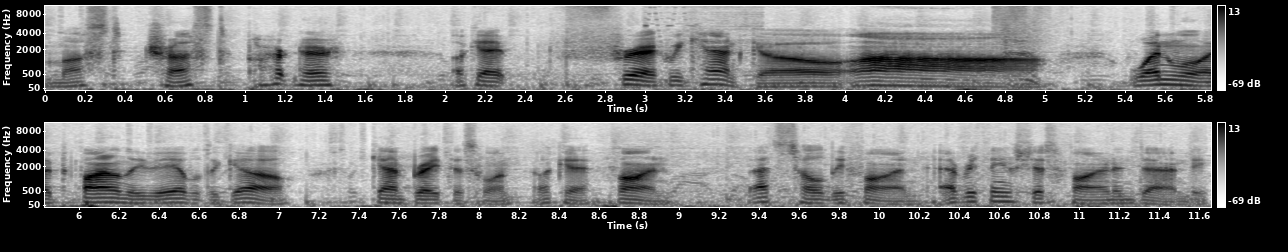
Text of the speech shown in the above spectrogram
Must trust partner. Okay, frick, we can't go. Ah, when will I finally be able to go? Can't break this one. Okay, fine. That's totally fine. Everything's just fine and dandy.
